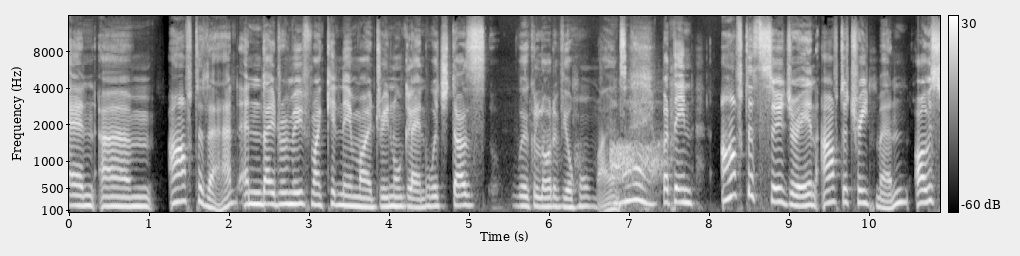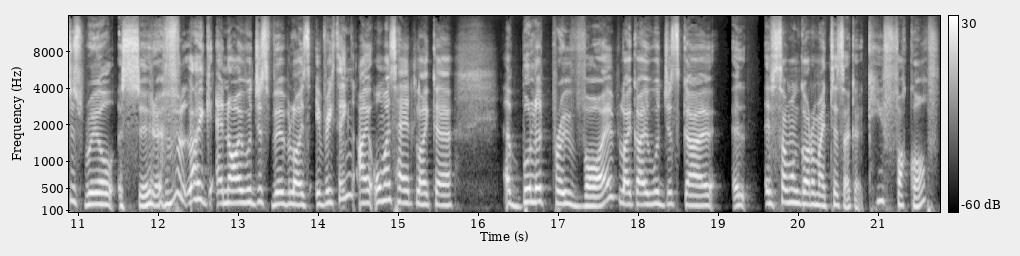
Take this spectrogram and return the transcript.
And um, after that, and they'd removed my kidney and my adrenal gland, which does work a lot of your hormones. But then after surgery and after treatment, I was just real assertive. like, and I would just verbalize everything. I almost had like a, a bulletproof vibe. Like I would just go, uh, if someone got on my tits, I go, can you fuck off?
